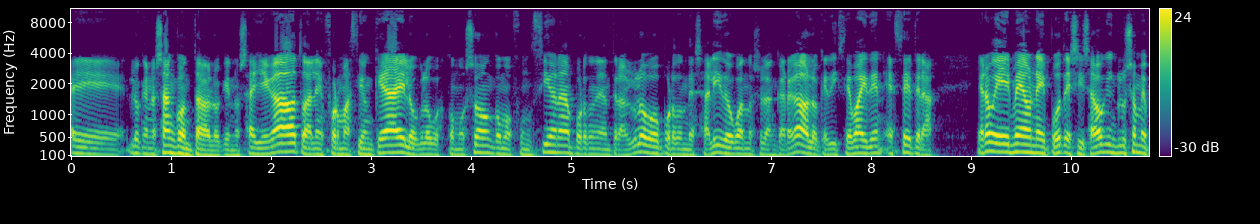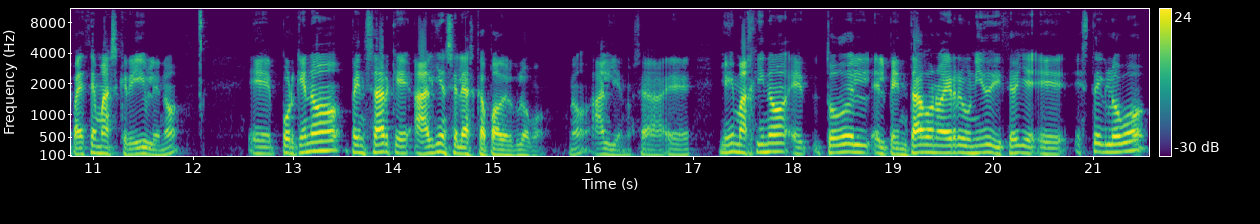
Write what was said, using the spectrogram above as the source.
eh, lo que nos han contado, lo que nos ha llegado, toda la información que hay, los globos cómo son, cómo funcionan, por dónde ha entrado el globo, por dónde ha salido, cuándo se lo han cargado, lo que dice Biden, etcétera. Y ahora voy a irme a una hipótesis, algo que incluso me parece más creíble, ¿no? Eh, ¿Por qué no pensar que a alguien se le ha escapado el globo? ¿No? Alguien. O sea, eh, yo imagino eh, todo el, Pentágono ahí reunido y dice, oye, eh, este globo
